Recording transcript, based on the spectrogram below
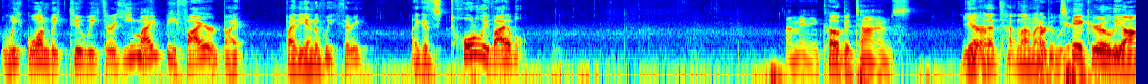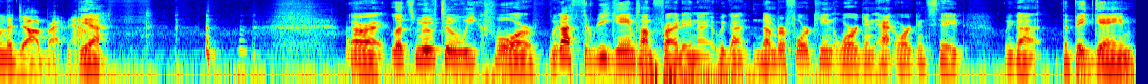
week one, week two, week three, he might be fired by by the end of week three. Like it's totally viable. I mean, in COVID times, Yeah, that, might particularly on the job right now. Yeah. All right, let's move to week four. We got three games on Friday night. We got number 14 Oregon at Oregon State. We got the big game.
